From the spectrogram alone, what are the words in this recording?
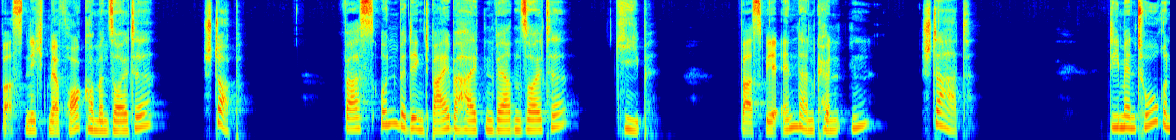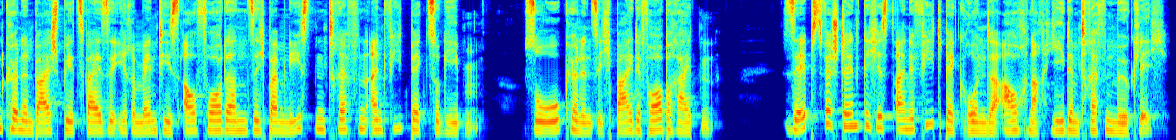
Was nicht mehr vorkommen sollte? Stopp. Was unbedingt beibehalten werden sollte? Keep. Was wir ändern könnten? Start. Die Mentoren können beispielsweise ihre Mentees auffordern, sich beim nächsten Treffen ein Feedback zu geben. So können sich beide vorbereiten. Selbstverständlich ist eine Feedbackrunde auch nach jedem Treffen möglich.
